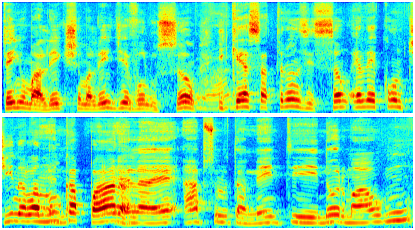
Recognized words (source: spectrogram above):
tem uma lei que chama lei de evolução claro. e que essa transição ela é contínua, ela, ela nunca para. Ela é absolutamente normal hum,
